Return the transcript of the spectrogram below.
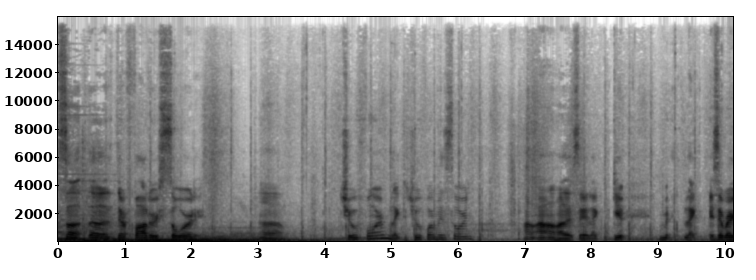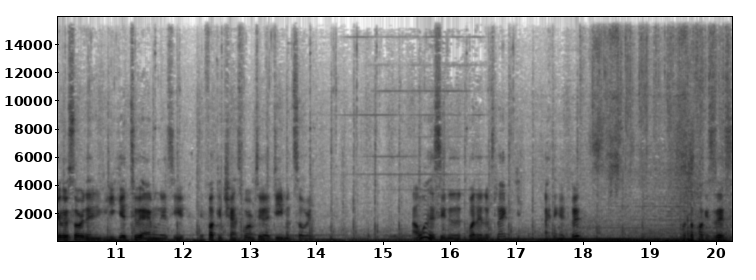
some uh, their father's sword um true form? Like the true form his sword? I don't, I don't know how to say it. Like give like it's a regular sword and you, get two amulets you it fucking transform to a demon sword. I want to see the, what it looks like. I think I could. What the fuck is this?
